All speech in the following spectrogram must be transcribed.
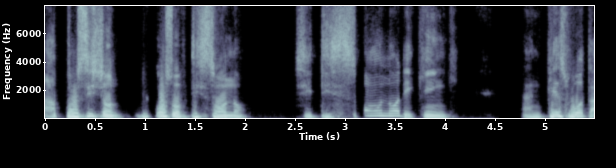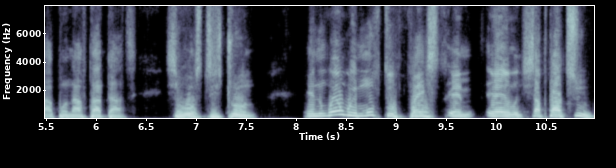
a position because of dishonor. She dishonored the king. And guess what happened after that? She was dethroned. And when we move to verse um, um, chapter 2,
